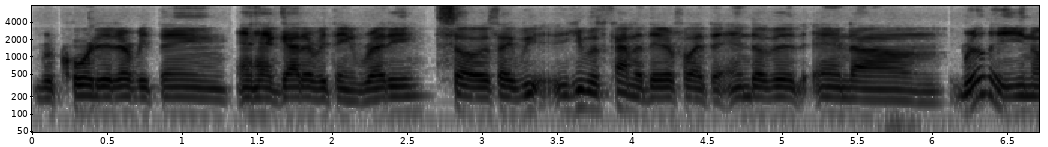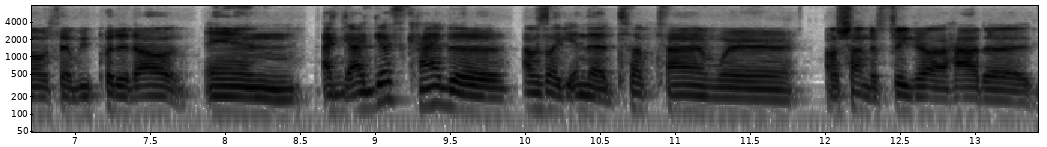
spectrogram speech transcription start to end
recorded everything and had got everything ready. So it's like we, he was kind of there for like the end of it. And um, really, you know what I'm saying? We put it out. And I, I guess kind of, I was like in that tough time where I was trying to figure out how to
